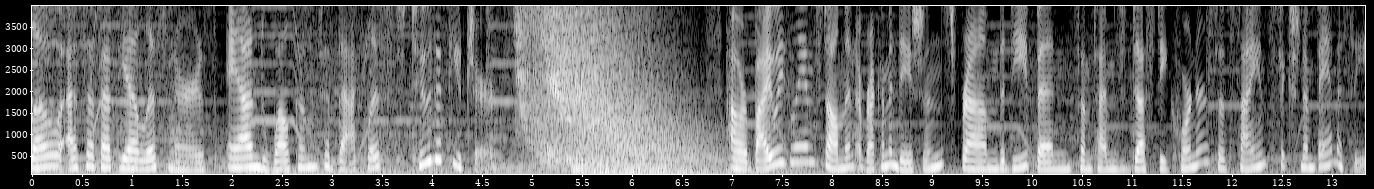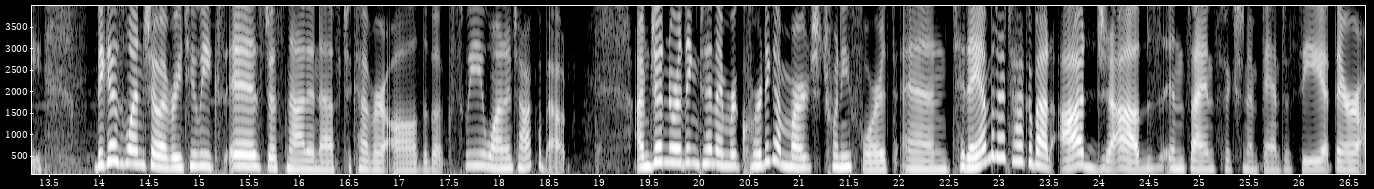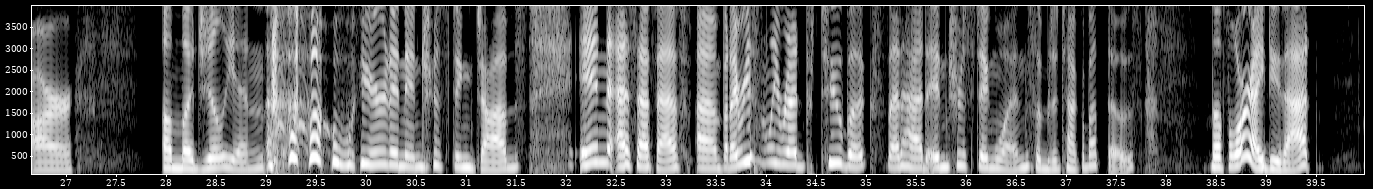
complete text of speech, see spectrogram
Hello, SFF listeners, and welcome to Backlist to the Future. Our bi weekly installment of recommendations from the deep and sometimes dusty corners of science fiction and fantasy. Because one show every two weeks is just not enough to cover all the books we want to talk about. I'm Jenn Northington. I'm recording on March 24th, and today I'm going to talk about odd jobs in science fiction and fantasy. There are a majillion weird and interesting jobs in SFF, um, but I recently read two books that had interesting ones, so I'm going to talk about those. Before I do that,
